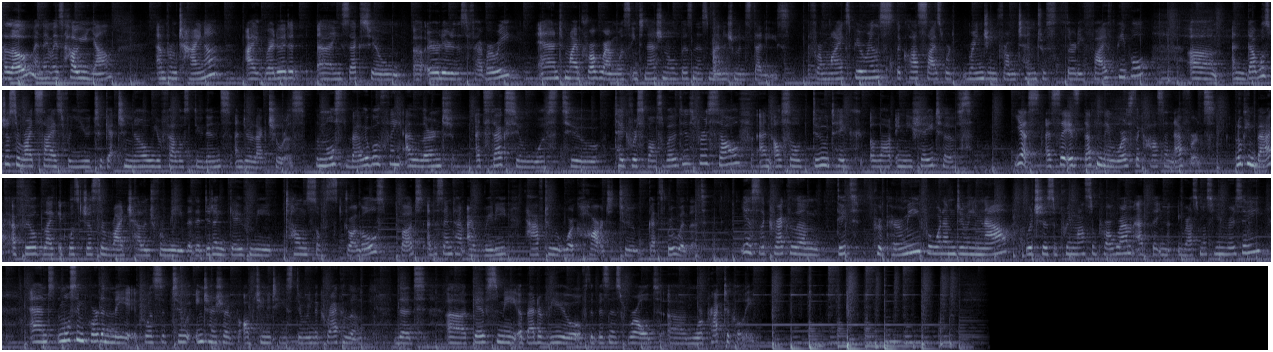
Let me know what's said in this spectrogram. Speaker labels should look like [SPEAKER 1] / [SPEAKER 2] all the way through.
[SPEAKER 1] Hello, my name is Haoyu Yang. I'm from China. I graduated uh, in Saxion uh, earlier this February, and my program was International Business Management Studies. From my experience, the class size were ranging from 10 to 35 people, um, and that was just the right size for you to get to know your fellow students and your lecturers. The most valuable thing I learned at Saxion was to take responsibilities for yourself and also do take a lot initiatives Yes, I say it's definitely worth the cost and efforts. Looking back, I feel like it was just the right challenge for me, that it didn't give me tons of struggles, but at the same time, I really have to work hard to get through with it. Yes, the curriculum did prepare me for what I'm doing now, which is a pre-master program at the Erasmus University. And most importantly, it was the two internship opportunities during the curriculum that uh, gives me a better view of the business world uh, more practically.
